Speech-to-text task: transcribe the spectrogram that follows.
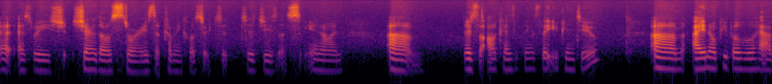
a- as we sh- share those stories of coming closer to, to Jesus? You know, and um, there's all kinds of things that you can do. Um, I know people who have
